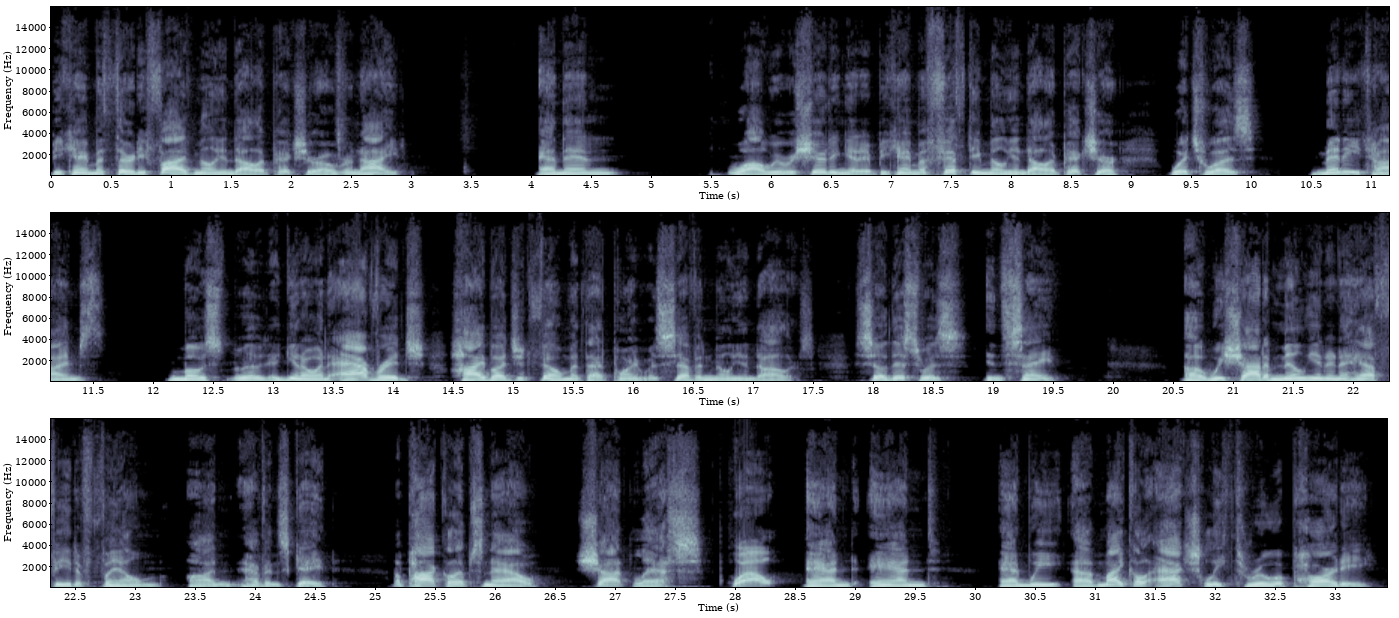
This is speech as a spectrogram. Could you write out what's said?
became a thirty five million dollar picture overnight, and then while we were shooting it, it became a fifty million dollar picture, which was many times most you know an average high budget film at that point was seven million dollars. So this was insane. Uh, we shot a million and a half feet of film on Heaven's Gate. Apocalypse Now shot less, Wow. and and and we uh, Michael actually threw a party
